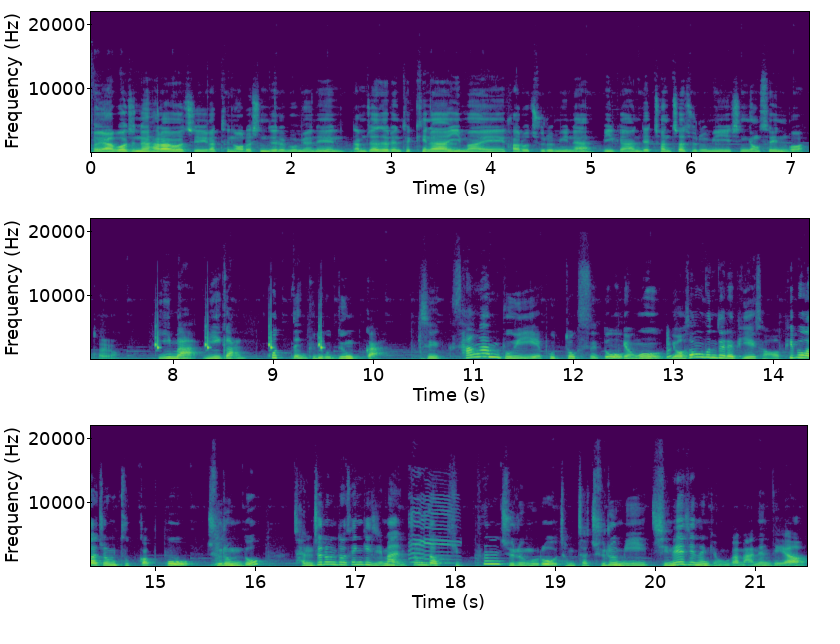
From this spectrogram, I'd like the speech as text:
저희 아버지나 할아버지 같은 어르신들을 보면은 남자들은 특히나 이마에 가로 주름이나 미간, 내천자 주름이 신경 쓰이는 것 같아요. 이마, 미간, 콧등 그리고 눈가 즉 상안 부위의 보톡스도 경우 여성분들에 비해서 피부가 좀 두껍고 주름도 잔주름도 생기지만 좀 더 깊은 주름으로 점차 주름이 진해지는 경우가 많은데요.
